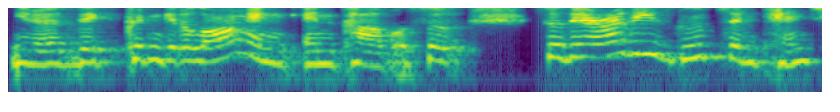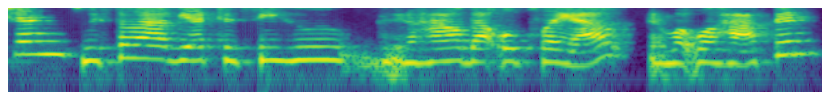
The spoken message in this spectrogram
you know they couldn't get along in, in Kabul. So so there are these groups and tensions. We still have yet to see who you know how that will play out and what will happen.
